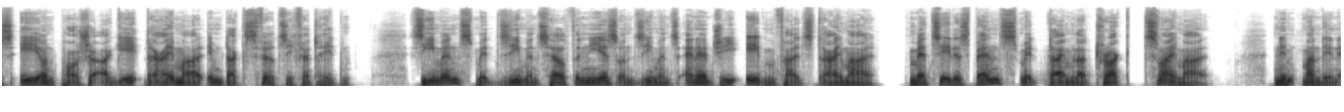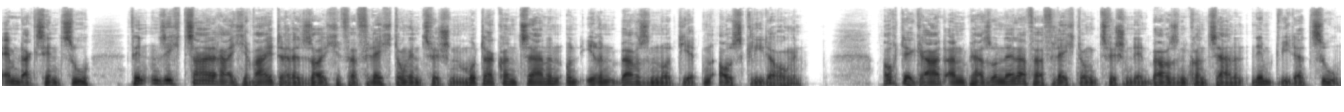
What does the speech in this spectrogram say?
SE und Porsche AG dreimal im DAX 40 vertreten. Siemens mit Siemens Healthineers und Siemens Energy ebenfalls dreimal. Mercedes-Benz mit Daimler Truck zweimal. Nimmt man den MDAX hinzu, finden sich zahlreiche weitere solche Verflechtungen zwischen Mutterkonzernen und ihren börsennotierten Ausgliederungen. Auch der Grad an personeller Verflechtung zwischen den Börsenkonzernen nimmt wieder zu.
